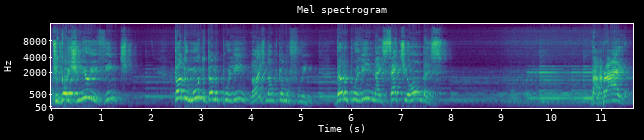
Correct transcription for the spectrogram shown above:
de 2020, todo mundo dando pulinho, nós não, porque eu não fui, dando pulinho nas sete ondas da praia,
